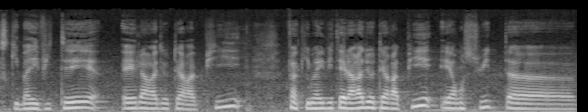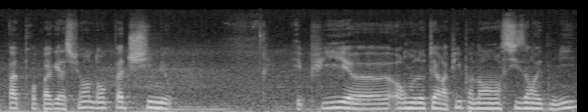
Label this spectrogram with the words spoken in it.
ce qui m'a évité et la radiothérapie, enfin qui m'a évité la radiothérapie et ensuite euh, pas de propagation, donc pas de chimio. Et puis hormonothérapie pendant six ans et demi,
